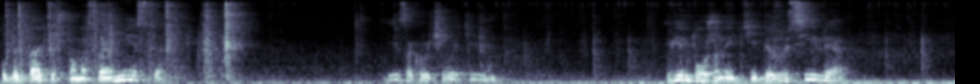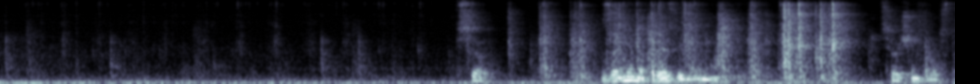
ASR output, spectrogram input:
убеждаете, что на своем месте. И закручиваете винт. Винт должен идти без усилия. Все. Замена произведена. Все очень просто.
